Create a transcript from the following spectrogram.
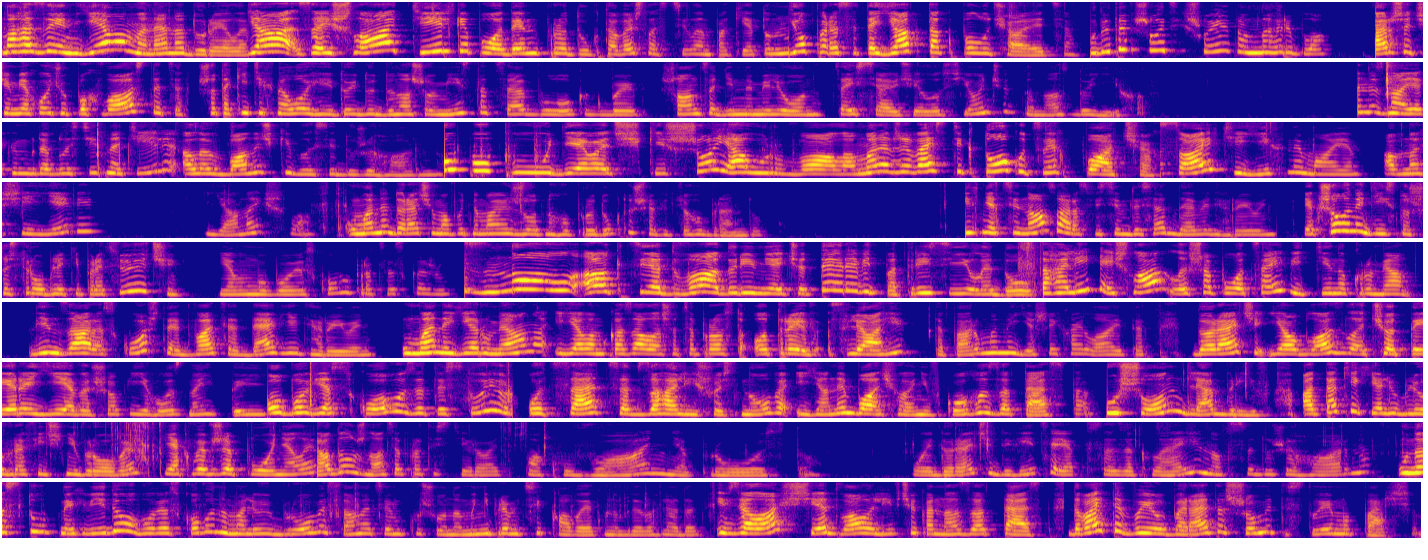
Магазин Єва мене надурили. Я зайшла тільки по один продукт, а вийшла з цілим пакетом. Йо пересите, як так виходить? Будете в шоці, що я там нагребла? Перше, чим я хочу похвастатися, що такі технології дійдуть до нашого міста, це було якби шанс один на мільйон. Цей сяючий лосьйончик до нас доїхав. Я не знаю, як він буде блистіти на тілі, але в баночці блистить дуже гарно. Пу-пу-пу, дівчатки, що я урвала? У мене вже весь тікток у цих патчах. На сайті їх немає, а в нашій Єві я знайшла. У мене, до речі, мабуть, немає жодного продукту ще від цього бренду. Їхня ціна зараз 89 гривень. Якщо вони дійсно щось роблять і працюючи, я вам обов'язково про це скажу. Знову акція 2 дорівнює 4 від Патрісії Ледов. Взагалі я йшла лише по оцей відтінок румян. Він зараз коштує 29 гривень. У мене є румяна, і я вам казала, що це просто отрив фляги. Тепер у мене є ще й хайлайтер. До речі, я облазила 4 єви, щоб його знайти. Обов'язково затестую. Оце це взагалі щось нове, і я не бачила ні в кого за теста. Кушон для брів. А так як я люблю графічні брови, як ви вже поняли, я должна це протестувати. Пакування просто. Ой, до речі, дивіться, як все заклеєно, все дуже гарно. У наступних відео обов'язково намалюю брови саме цим кушоном. Мені прям цікаво, як воно буде виглядати. І взяла ще два олівчика на затест. Давайте ви оберете, що ми тестуємо першим.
